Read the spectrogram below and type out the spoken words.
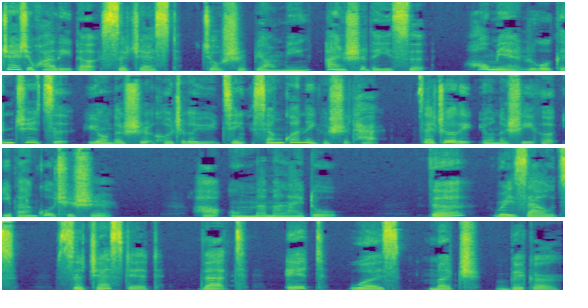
这句话里的 suggest 就是表明、暗示的意思。 后面如果跟句子用的是和这个语境相关的一个时态，在这里用的是一个一般过去时。好，我们慢慢来读。The results suggested that it was much bigger.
